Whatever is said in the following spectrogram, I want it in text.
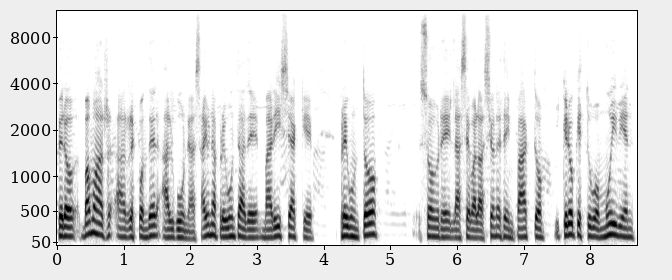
pero vamos a, responder algunas. Hay una pregunta de Maricia que preguntó sobre las evaluaciones de impacto y creo que estuvo muy bien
